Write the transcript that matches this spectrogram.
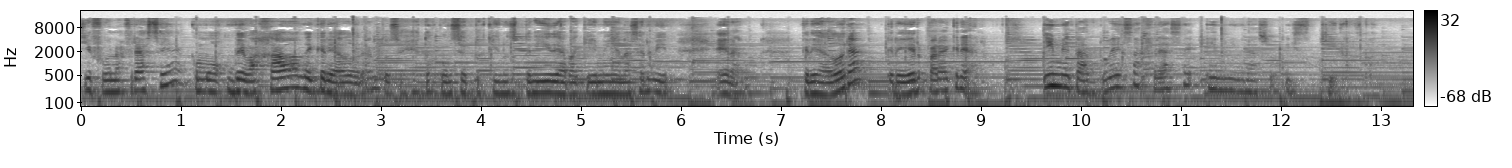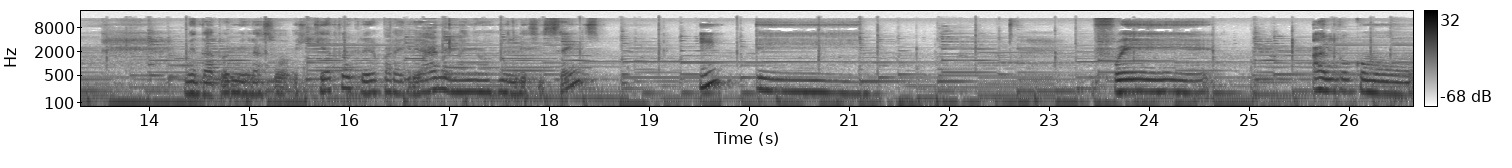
que fue una frase como de bajada de creadora. Entonces estos conceptos que no tenía idea para qué me iban a servir eran creadora, creer para crear. Y me tatué esa frase en mi brazo izquierdo. Me tatué en mi brazo izquierdo, creer para crear, en el año 2016. Y eh, fue algo como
